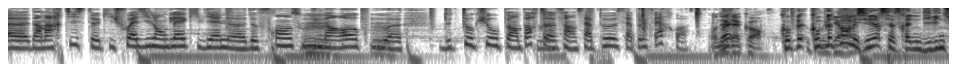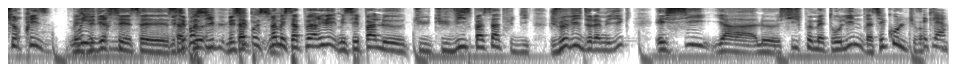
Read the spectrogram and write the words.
euh, d'un artiste qui choisit l'anglais, qui vienne de France ou du Mm. Maroc ou euh, de Tokyo, peu importe, enfin ça peut, ça peut le faire quoi. On Ouais. est d'accord. Complè- complètement, mais c'est-à-dire que ça sera une divine surprise. Mais Oui. je veux dire, c'est possible, mais ça- c'est possible. Non, mais ça peut arriver. Mais c'est pas le tu tu vises pas ça. Tu te dis, je veux vivre de la musique. Et si il y a le si je peux mettre all in, bah c'est cool, tu vois. C'est clair.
